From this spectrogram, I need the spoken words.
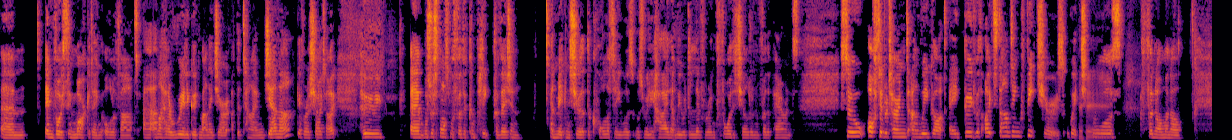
um, invoicing, marketing, all of that. Uh, and I had a really good manager at the time, Jenna, give her a shout out, who um, was responsible for the complete provision and making sure that the quality was was really high that we were delivering for the children and for the parents. So Ofsted returned and we got a good with outstanding features, which was phenomenal.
